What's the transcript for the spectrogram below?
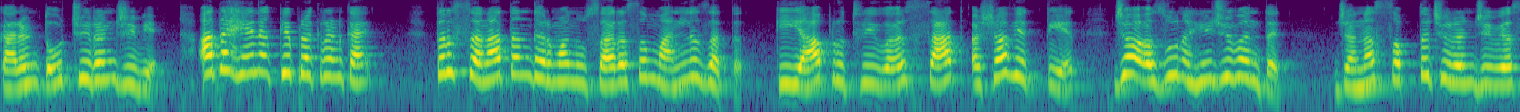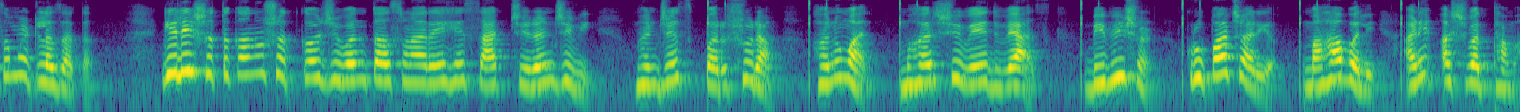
कारण तो चिरंजीवी आहे. आता हे नक्की प्रकरण काय? तर सनातन धर्मानुसार असं मानलं जातं. की या पृथ्वीवर सात अशा व्यक्ती आहेत ज्या अजूनही जिवंत आहेत ज्यांना सप्त चिरंजीवी असं म्हटलं जातं. गेली शतकानुशतकं जिवंत असणारे हे सात चिरंजीवी म्हणजेच परशुराम हनुमान महर्षी वेद व्यास बिभीषण कृपाचार्य महाबली आणि अश्वत्थामा.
